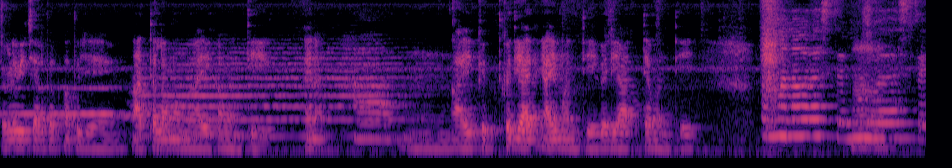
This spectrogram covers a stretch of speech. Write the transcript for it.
सगळे विचारतात ना तुझे आत्याला मग आई का म्हणते? आई कधी आई आई म्हणते कधी आत्या म्हणते पण मनावर असते. मनावर असते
